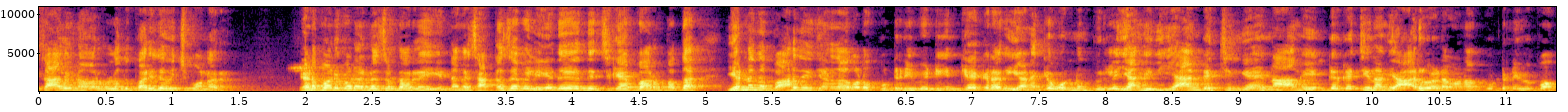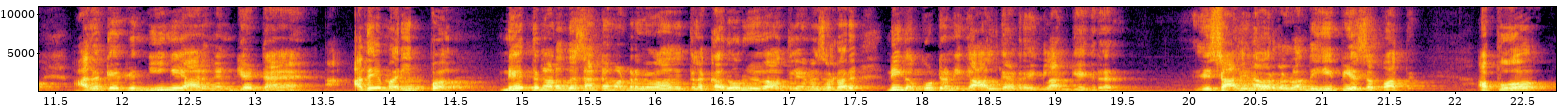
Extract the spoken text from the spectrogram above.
ஸ்டாலின் அவர்கள் வந்து பரிதவிச்சு போனார். எடப்பாடி கூட என்ன சொல்றாரு? என்னங்க சட்டசபையில் எதை எந்திரிச்சு கேட்பாருன்னு பார்த்தா என்னங்க பாரதிய ஜனதா கூட கூட்டணி போயிட்டீங்கன்னு கேட்கறாரு? எனக்கே ஒன்றும் புரியல. ஏங்க இது ஏன் கட்சிங்க? நாங்கள் எங்க கட்சி நாங்கள் யார் வேணா வேணா கூட்டணி வைப்போம். அதை கேட்க நீங்க யாருங்கன்னு கேட்டேன். அதே மாதிரி இப்போ நேற்று நடந்த சட்டமன்ற விவாதத்தில் கரூர் விவாதத்தில் என்ன சொல்றாரு? நீங்க கூட்டணிக்கு ஆள் தேடுறீங்களான்னு கேட்குறாரு ஸ்டாலின் அவர்கள் வந்து இபிஎஸ்ஸை பார்த்து. அப்போது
